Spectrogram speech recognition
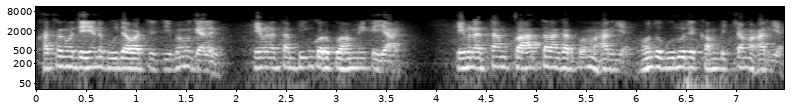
කතරගම දෙයන පූජා වටේ තිබම ගැලවි. එහෙම නැත්නම් පින් කරපුවාම මේක යයි. එහෙම නැත්නම් ප්‍රාර්ථනා කරපුවම හරියයි. හොඳ ගුරුවරයෙක් හම්බෙච්චාම හරියයි.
